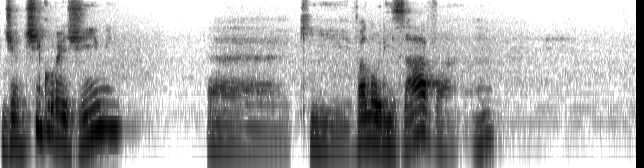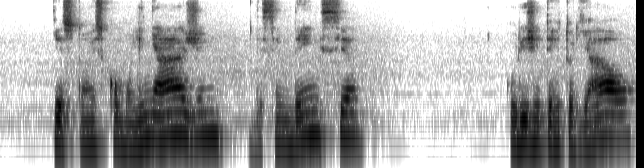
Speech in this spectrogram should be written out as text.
de antigo regime, é, que valorizava né, questões como linhagem, descendência, origem territorial,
